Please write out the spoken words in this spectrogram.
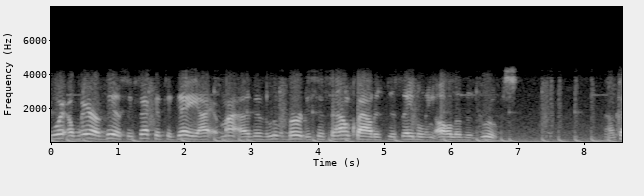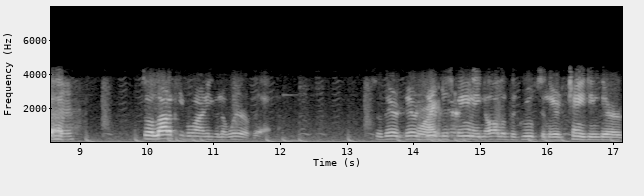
aware, of this. Effective today, I my uh, there's a little bird that says SoundCloud is disabling all of the groups. Okay, Mhm. so a lot of people aren't even aware of that. So they're they're Right. they're disbanding all of the groups and they're changing their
